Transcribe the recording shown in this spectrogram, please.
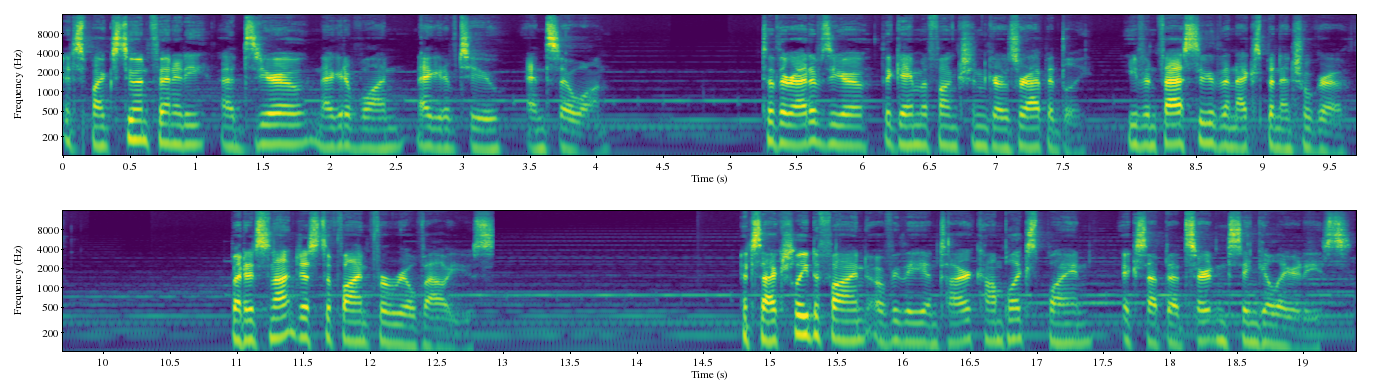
It spikes to infinity at 0, negative 1, negative 2, and so on. To the right of 0, the gamma function grows rapidly, even faster than exponential growth. But it's not just defined for real values. It's actually defined over the entire complex plane, except at certain singularities.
